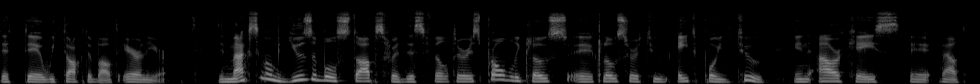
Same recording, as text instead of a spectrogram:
that uh, we talked about earlier. The maximum usable stops for this filter is probably close, uh, closer to 8.2, in our case uh, about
